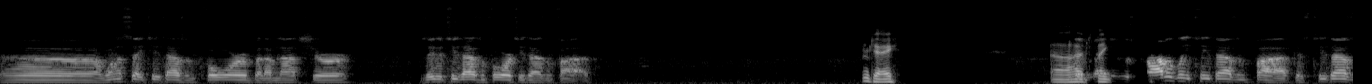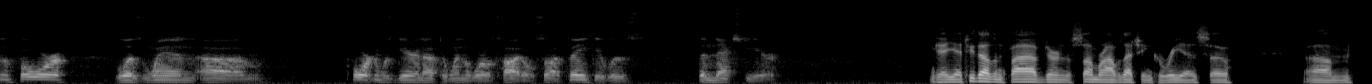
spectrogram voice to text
uh, I want to say 2004, but I'm not sure. It was either 2004 or 2005. okay. Uh, I have to think. it was probably 2005 because 2004 was when um, Orton was gearing up to win the world title. So I think it was the next year. Okay, yeah, 2005 during the summer, I was actually in Korea, so um,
